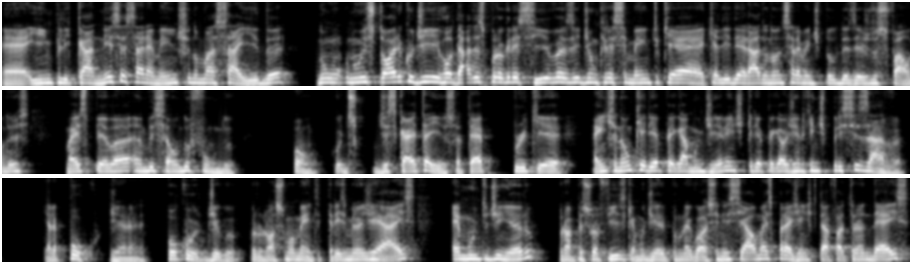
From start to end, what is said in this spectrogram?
é, e implicar necessariamente numa saída num, num, histórico de rodadas progressivas e de um crescimento que é, que é liderado não necessariamente pelo desejo dos founders, mas pela ambição do fundo. Bom, descarta isso, até porque a gente não queria pegar muito dinheiro, a gente queria pegar o dinheiro que a gente precisava. Era pouco dinheiro, né? pouco, digo, para o nosso momento. 3 milhões de reais é muito dinheiro para uma pessoa física, é muito dinheiro para um negócio inicial, mas para a gente que estava faturando 10,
